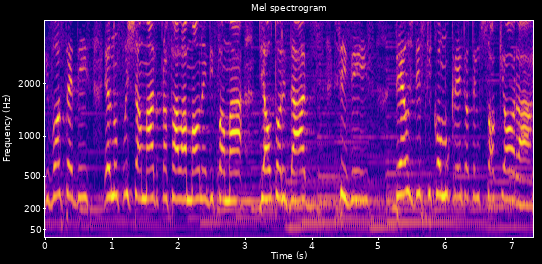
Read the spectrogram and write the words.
e você diz: Eu não fui chamado para falar mal nem difamar de autoridades civis. Deus disse que, como crente, eu tenho só que orar.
